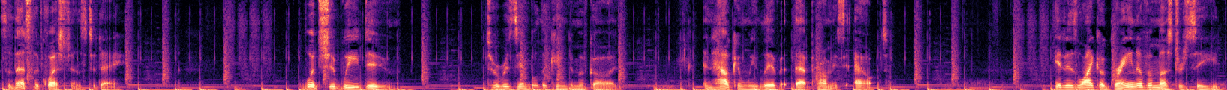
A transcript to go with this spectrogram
So that's the questions today. What should we do to resemble the kingdom of God? And how can we live that promise out? It is like a grain of a mustard seed,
